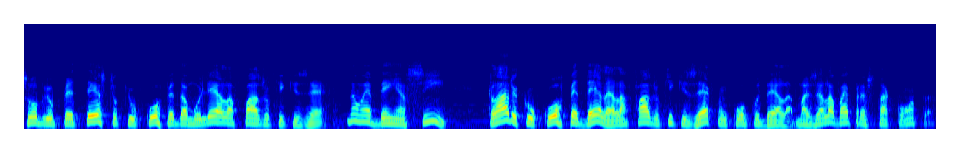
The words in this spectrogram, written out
sobre o pretexto que o corpo é da mulher, ela faz o que quiser. Não é bem assim. Claro que o corpo é dela, ela faz o que quiser com o corpo dela, mas ela vai prestar conta.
